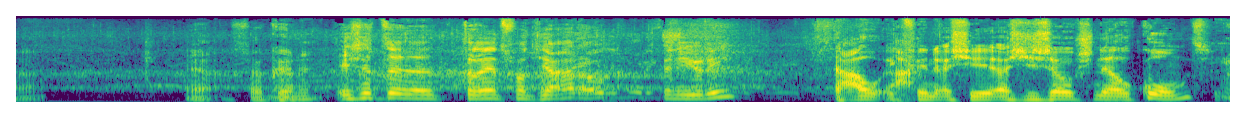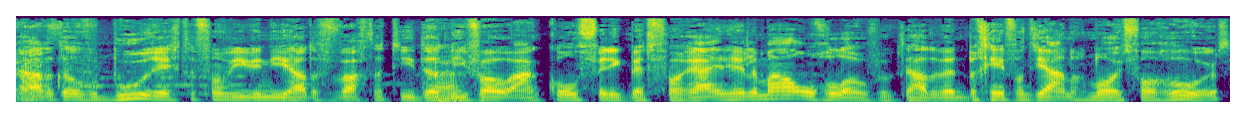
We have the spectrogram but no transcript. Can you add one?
Ja, ja zou kunnen. Is het uh, talent van het jaar ook, vinden jullie? Nou, ik vind als je, als je zo snel komt... we hadden het over Boerrichter van wie we niet hadden verwacht dat hij dat ja. niveau aankomt... vind ik met Van Rijn helemaal ongelooflijk. Daar hadden we het begin van het jaar nog nooit van gehoord.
